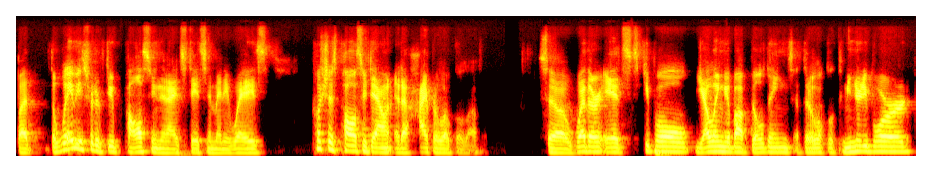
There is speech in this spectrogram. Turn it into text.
But the way we sort of do policy in the United States in many ways pushes policy down at a hyper-local level. So whether it's people yelling about buildings at their local community board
